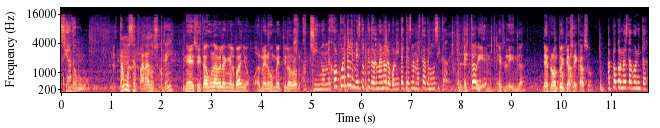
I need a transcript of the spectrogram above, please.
Divorciado. Estamos separados, ¿ok? Necesitas una vela en el baño, o al menos un ventilador. Cochino, mejor cuéntale a mi estúpido hermano lo bonita que es la maestra de música. Está bien, es linda. De pronto y te hace caso. ¿A poco no está bonita?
